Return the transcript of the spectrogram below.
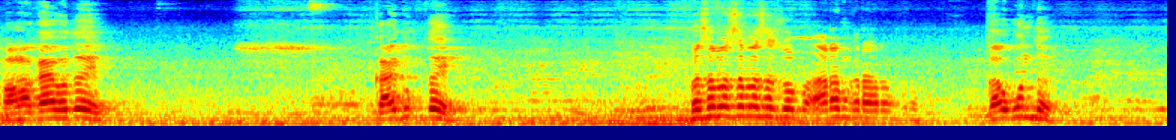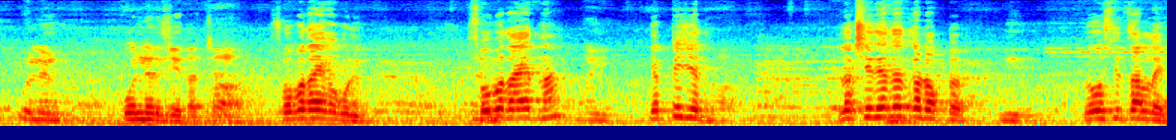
मामा काय होतंय? काय दुखतंय? बसा बसा बसा झोप. आराम करा आराम करा. गाव कोणतं? कोलेर. कोलेरचे आहेत अच्छा. सोबत आहे का कोणी? सोबत आहेत ना? एकटेच आहेत? लक्ष देतात का डॉक्टर व्यवस्थित चाललंय.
